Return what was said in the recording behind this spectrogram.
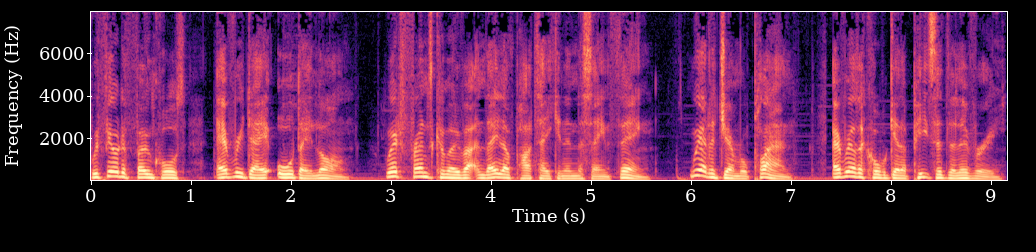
We fielded phone calls every day, all day long. We had friends come over and they loved partaking in the same thing. We had a general plan. Every other call would get a pizza delivery.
